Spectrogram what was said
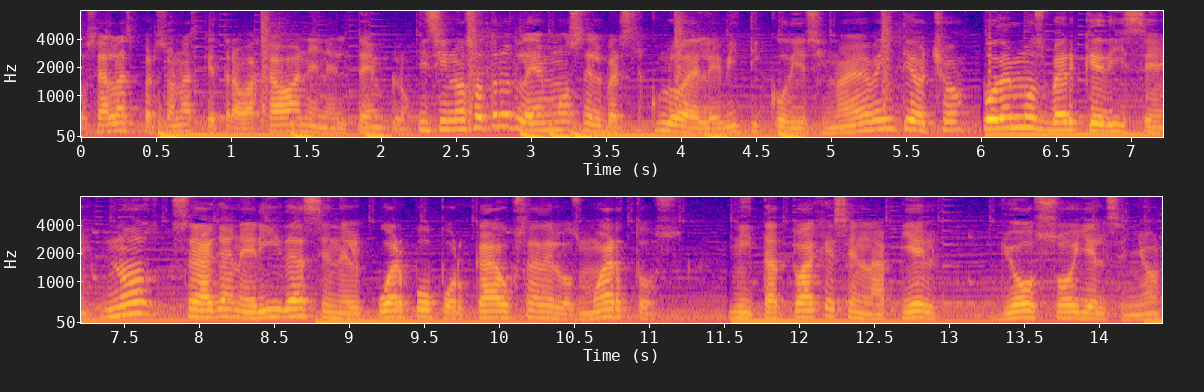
o sea, las personas que trabajaban en el templo. Y si nosotros leemos el versículo de Levítico 19:28, podemos ver que dice, no se hagan heridas en el cuerpo por causa de los muertos, ni tatuajes en la piel, yo soy el Señor.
